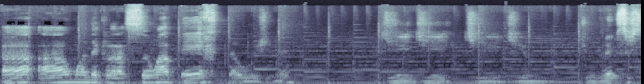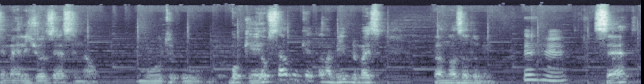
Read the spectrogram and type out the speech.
Há, há uma declaração aberta hoje, né? De, de, de, de um, de um grande sistema religioso é assim, não. O outro, o, ok, eu sei o que está na Bíblia, mas para nós é domingo Uhum. Certo?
